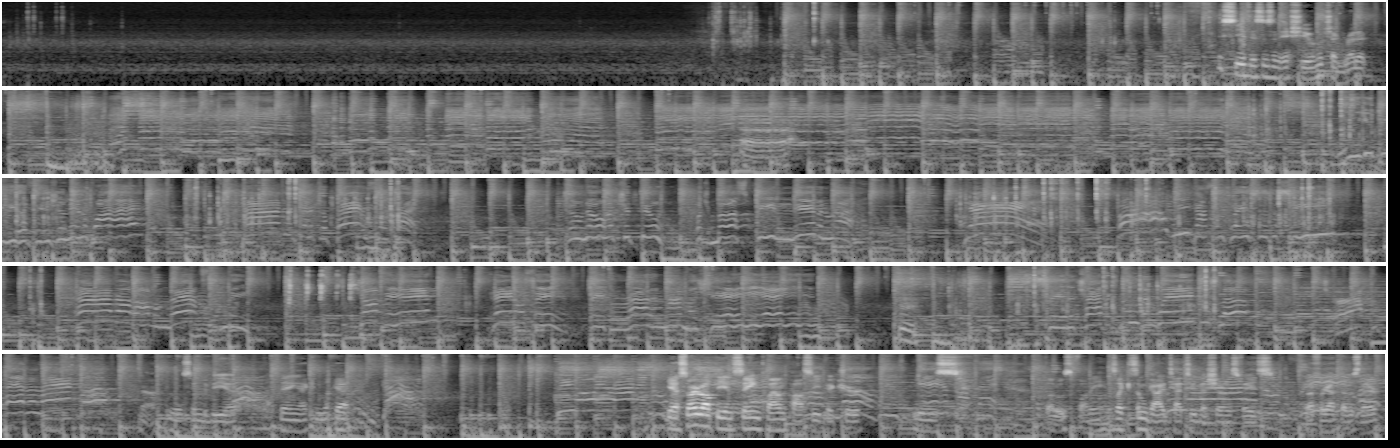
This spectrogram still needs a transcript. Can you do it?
Let's see if this is an issue. I'm gonna check Reddit. Sorry about the insane clown posse picture. It was, I thought it was funny. It's like some guy tattooed that shit on his face. But I forgot that was there.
